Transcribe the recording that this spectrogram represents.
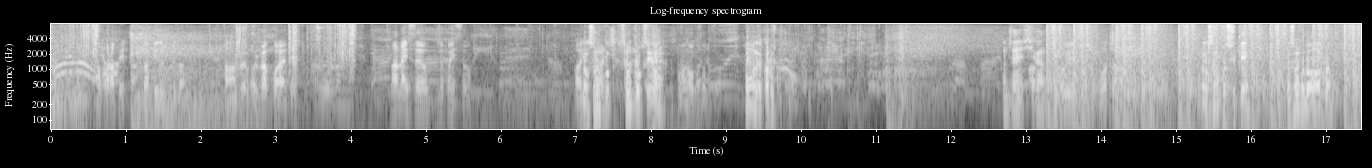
아, 발 앞에 있다. 땀비는 소리다 아 불, 불 밟고 와야 돼. 여기 올라면. 하나 있어요. 무조건 있어. 아니 어 스모크 자리 스모크 없어 형어 어, 없어, 없어. 내가 깔아줄게 천천히 시간 거의 좋았잖아 형 스모크 줄게 형 스모크 넣어놨다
